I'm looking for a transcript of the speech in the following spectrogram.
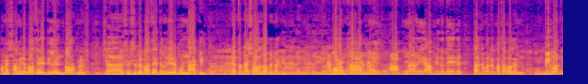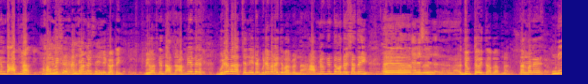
আপনার স্বামীরে বাঁচাই দিলেন বা আপনার শ্বশুরে বাঁচাই দিলেন এরকম না কিন্তু। এতটা সহজ হবে না কিন্তু। বরঞ্চ আপনার আপনার এই আপনি যদি এই তাল্টে পাল্টে কথা বলেন বিবাদ কিন্তু আপনার। সঙ্গে নিকটেই। বিবাদ কিন্তু আপনার আপনি এটা ঘুরে বেড়াচ্ছেন এটা ঘুরে বেড়াইতে পারবেন না। আপনিও কিন্তু ওদের সাথেই যুক্ত হইতে হবে আপনার। তার মানে উনি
